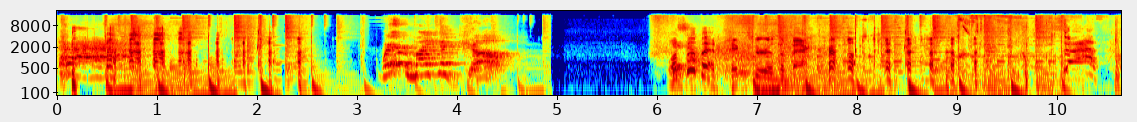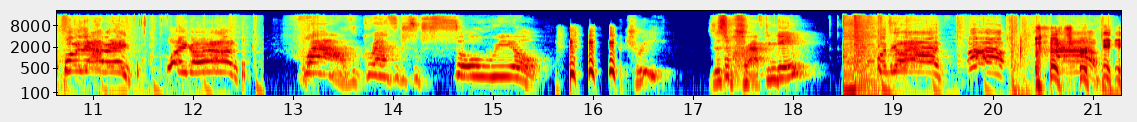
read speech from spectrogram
Where'd Micah go? What's with that picture in the background? Ah, what is happening? What is going on? Wow, the graphics look so real. a tree. Is this a crafting game? What's going on? Ah! A tree.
